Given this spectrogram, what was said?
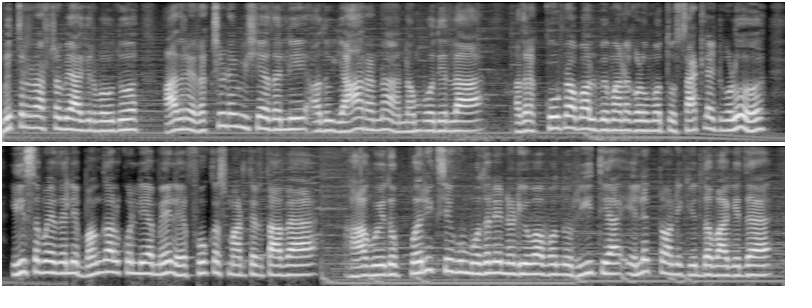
ಮಿತ್ರ ರಾಷ್ಟ್ರವೇ ಆಗಿರಬಹುದು ಆದರೆ ರಕ್ಷಣೆ ವಿಷಯದಲ್ಲಿ ಅದು ಯಾರನ್ನ ನಂಬೋದಿಲ್ಲ. ಅದರ ಕೋಬ್ರಾಬಾಲ್ ವಿಮಾನಗಳು ಮತ್ತು ಸ್ಯಾಟಲೈಟ್ಗಳು ಈ ಸಮಯದಲ್ಲಿ ಬಂಗಾಲ್ ಕೊಲ್ಲಿಯ ಮೇಲೆ ಫೋಕಸ್ ಮಾಡ್ತಿರ್ತಾವೆ. ಹಾಗೂ ಇದು ಪರೀಕ್ಷೆಗೂ ಮೊದಲೇ ನಡೆಯುವ ಒಂದು ರೀತಿಯ ಎಲೆಕ್ಟ್ರಾನಿಕ್ ಯುದ್ಧವಾಗಿದೆ.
